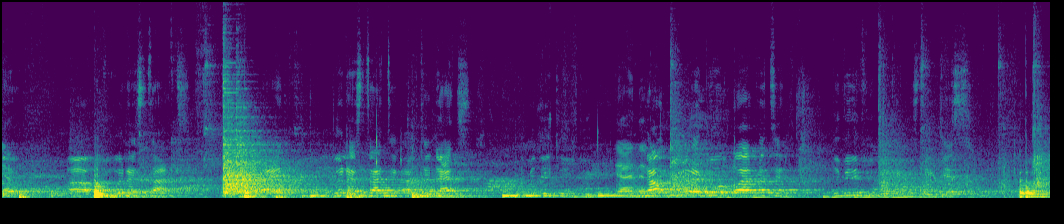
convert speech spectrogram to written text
Yeah. Uh, I'm going to start. Right? We're going to start, and after that, immediately do. Yeah, now, we're going to do everything. Even if you make a mistake.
